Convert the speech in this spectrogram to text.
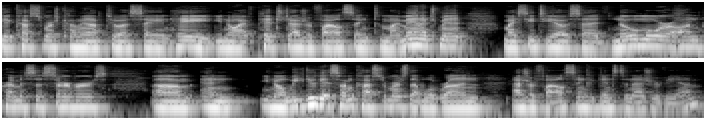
get customers coming up to us saying, hey, you know, I've pitched Azure File Sync to my management. My CTO said no more on-premises servers. Um, and you know, we do get some customers that will run Azure File Sync against an Azure VM.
